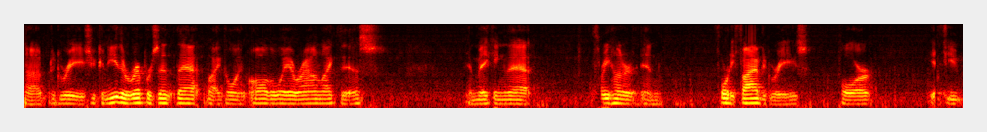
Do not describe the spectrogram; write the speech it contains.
uh, degrees. You can either represent that by going all the way around like this and making that 345 degrees, or if you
